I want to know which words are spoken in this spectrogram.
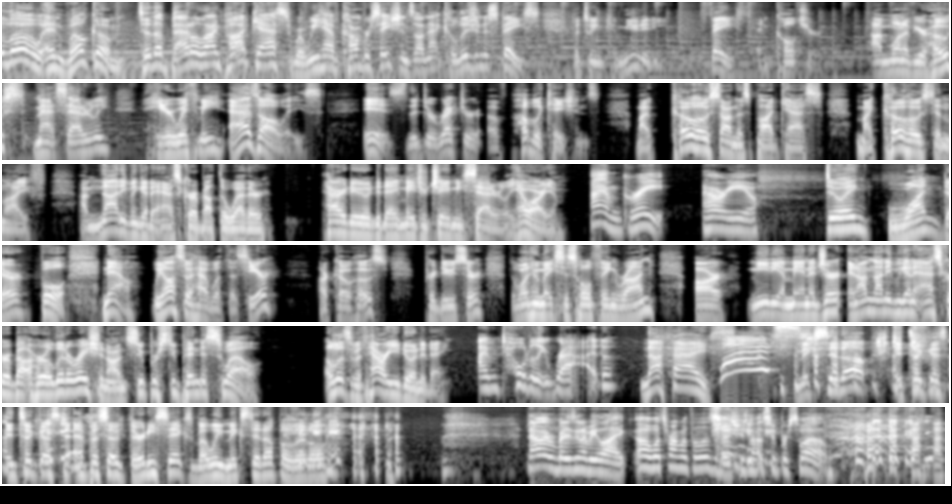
Hello and welcome to the Battle Line Podcast, where we have conversations on that collision of space between community, faith, and culture. I'm one of your hosts, Matt Satterley. Here with me, as always, is the Director of Publications, my co host on this podcast, my co host in life. I'm not even going to ask her about the weather. How are you doing today, Major Jamie Satterley? How are you? I am great. How are you? Doing wonderful. Now, we also have with us here our co host, producer, the one who makes this whole thing run, our media manager, and I'm not even going to ask her about her alliteration on super stupendous swell. Elizabeth, how are you doing today? I'm totally rad. Nice. What? Mix it up. It took us it took us to episode 36, but we mixed it up a little. now everybody's going to be like, "Oh, what's wrong with Elizabeth? She's not super swell."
